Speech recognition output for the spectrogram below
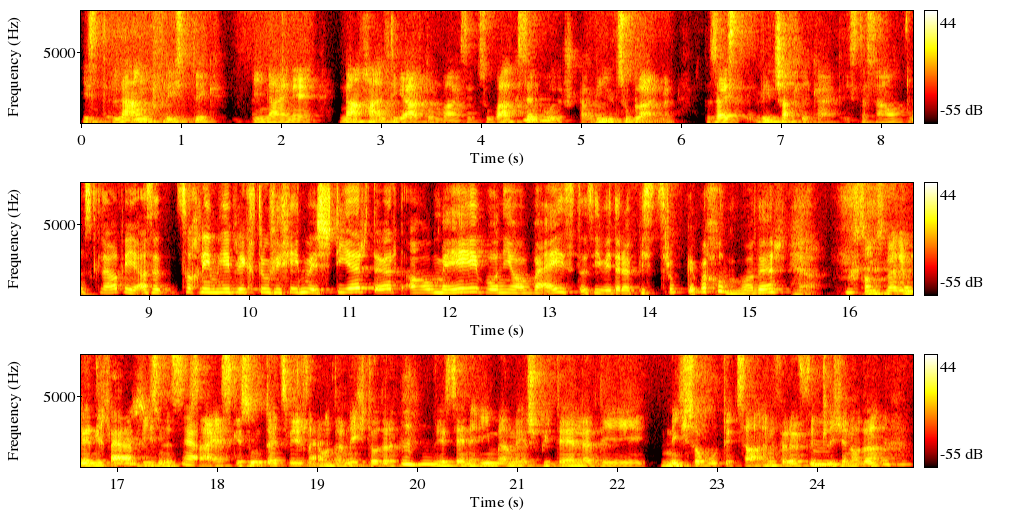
ist langfristig in eine nachhaltige Art und Weise zu wachsen mhm. oder stabil zu bleiben. Das heißt, Wirtschaftlichkeit ist das auch. Das glaube ich. Also so ein bisschen im Hinblick darauf, ich investiere dort auch mehr, wo ich auch weiss, dass ich wieder etwas zurückbekomme, oder? Ja. Sonst wären wir nicht mehr im Business, ja. sei es Gesundheitswesen oder nicht, oder? Mhm. Wir sehen immer mehr Spitäler, die nicht so gute Zahlen veröffentlichen, mhm. oder? Mhm.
